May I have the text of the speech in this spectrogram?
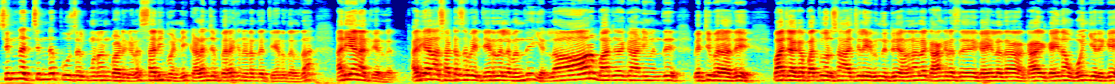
சின்ன சின்ன பூசல் முரண்பாடுகளை சரி பண்ணி களைஞ்ச பிறகு நடந்த தேர்தல் தான் ஹரியானா தேர்தல். ஹரியானா சட்டசபை தேர்தலில் வந்து எல்லாரும் பாஜக அணி வந்து வெற்றி பெறாது. பாஜக பத்து வருஷம் ஆட்சியில் இருந்துட்டு அதனால காங்கிரஸ் கையில் தான் கை- தான் ஓங்கி இருக்கு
